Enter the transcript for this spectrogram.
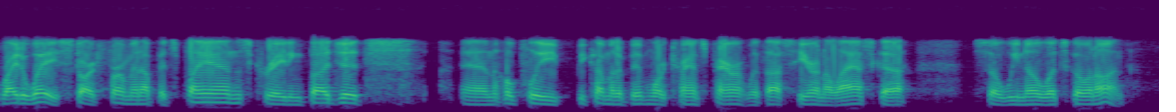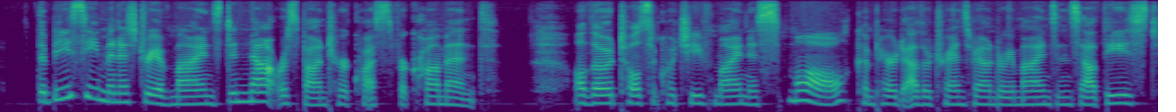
right away start firming up its plans, creating budgets, and hopefully becoming a bit more transparent with us here in Alaska so we know what's going on. The BC Ministry of Mines did not respond to requests for comment. Although Tulsa Mine is small compared to other transboundary mines in Southeast,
